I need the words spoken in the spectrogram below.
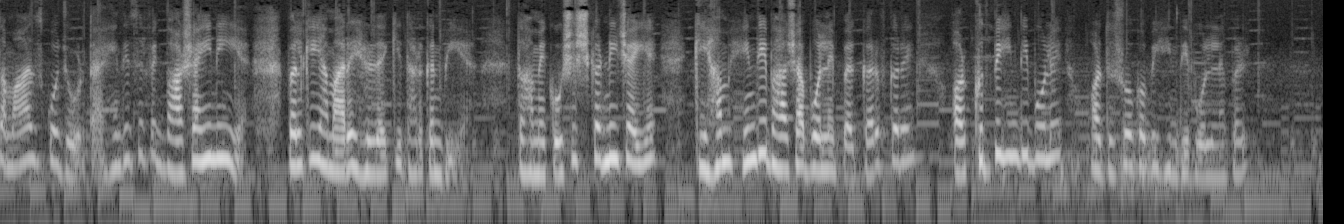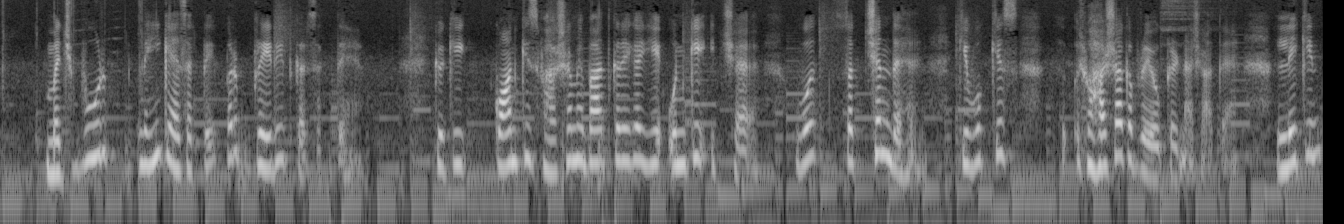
समाज को जोड़ता है। हिंदी सिर्फ़ एक भाषा ही नहीं है, बल्कि हमारे हृदय की धड़कन भी है। तो हमें कोशिश करनी चाहिए कि हम हिंदी भाषा बोलने पर गर्व करें और खुद भी हिंदी बोलें और दूसरों को भी हिंदी बोलने पर मजबूर नहीं कह सकते, पर प्रेरित कर सकते हैं। क्योंकि कौन किस भाषा में बात करेगा, ये उनकी इच्छा है। वो स्वच्छंद हैं कि वो किस भाषा का प्रयोग करना चाहते हैं। लेकिन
